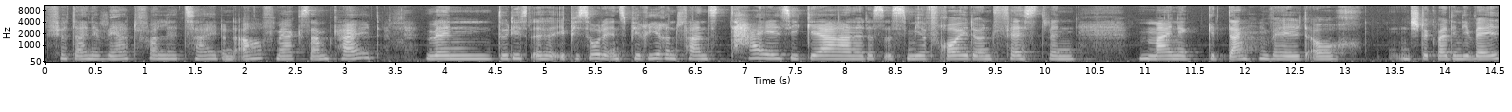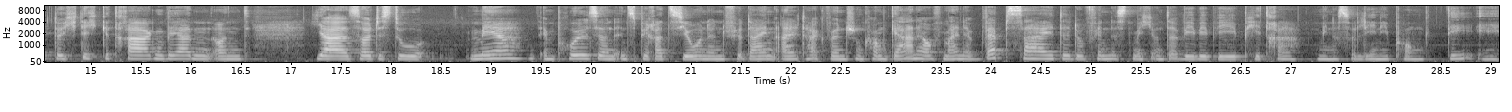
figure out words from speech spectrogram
für deine wertvolle Zeit und Aufmerksamkeit. Wenn du diese Episode inspirierend fandst, teile sie gerne. Das ist mir Freude und Fest, wenn meine Gedankenwelt auch ein Stück weit in die Welt durch dich getragen werden. Und ja, solltest du mehr Impulse und Inspirationen für deinen Alltag wünschen, komm gerne auf meine Webseite. Du findest mich unter www.petra-soleni.de.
